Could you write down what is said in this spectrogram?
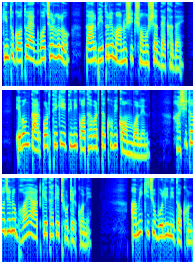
কিন্তু গত এক বছর হল তার ভেতরে মানসিক সমস্যার দেখা দেয় এবং তারপর থেকেই তিনি কথাবার্তা খুবই কম বলেন। হাসিটাও যেন ভয়ে আটকে থাকে ঠোঁটের কোণে। আমি কিছু বলিনি তখন,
